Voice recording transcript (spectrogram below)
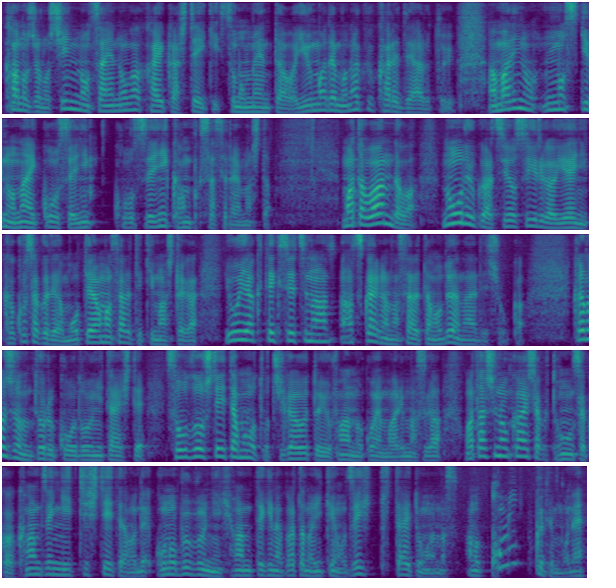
彼女の真の才能が開花していきそのメンターは言うまでもなく彼であるというあまりにも好きのない構成に構成に感服させられましたまたワンダは能力が強すぎるがゆえに過去作では持て余されてきましたがようやく適切な扱いがなされたのではないでしょうか。彼女の取る行動に対して想像していたものと違うというファンの声もありますが私の解釈と本作は完全に一致していたのでこの部分に批判的な方の意見をぜひ聞きたいと思います。あのコミックでもね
